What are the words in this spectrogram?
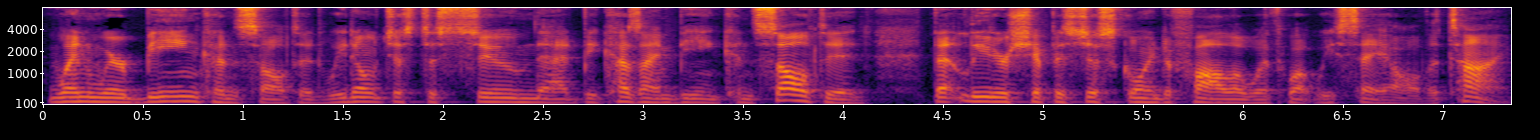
when we're being consulted, we don't just assume that because I'm being consulted, that leadership is just going to follow with what we say all the time.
